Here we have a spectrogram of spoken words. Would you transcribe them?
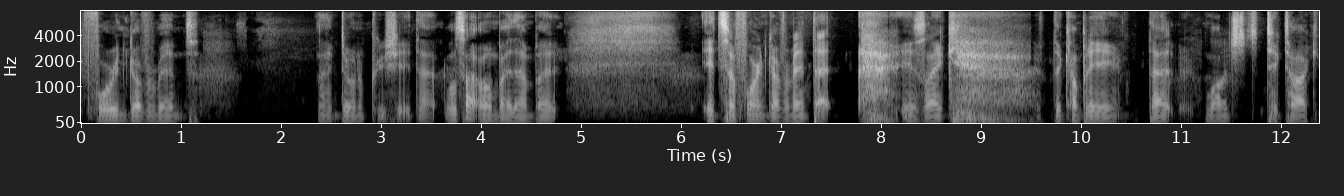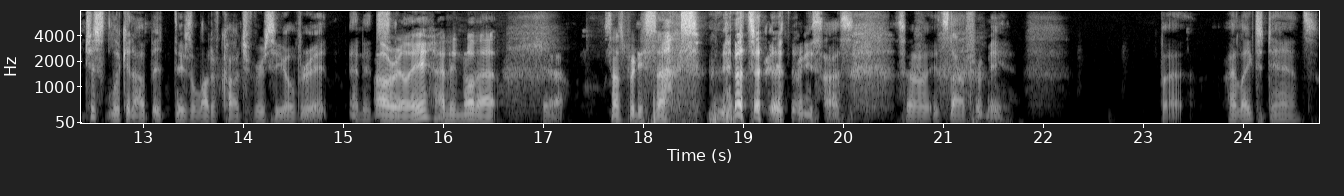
foreign government. I don't appreciate that. Well, it's not owned by them, but it's a foreign government that is like the company that launched TikTok. Just look it up. It, there's a lot of controversy over it, and it's Oh, really? I didn't know that. Yeah. Sounds pretty sus. yeah, it's, it's pretty sus. So it's not for me. But I like to dance.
